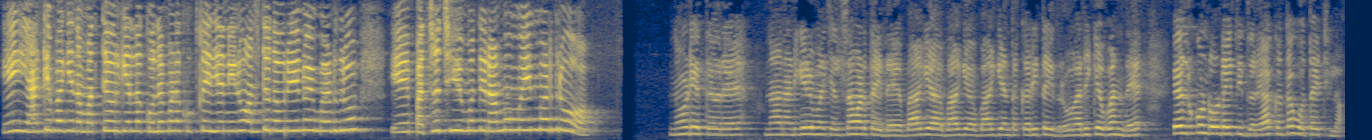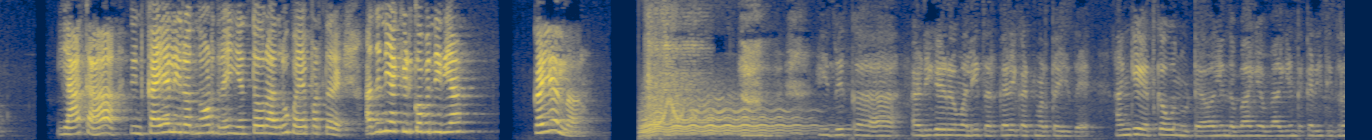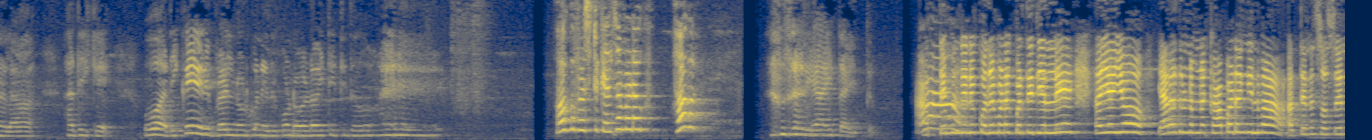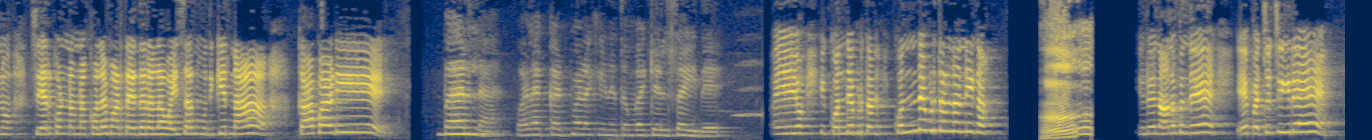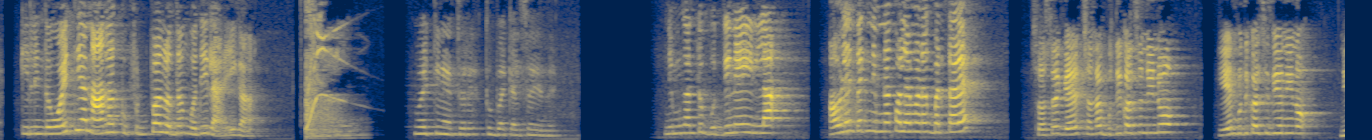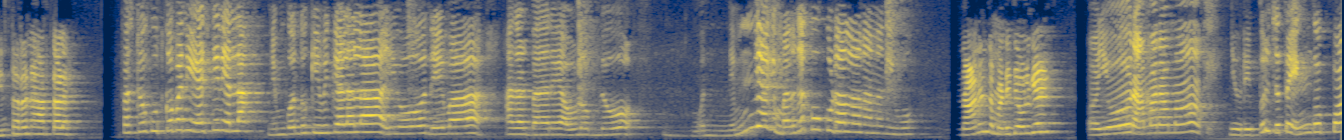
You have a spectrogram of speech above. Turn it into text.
ಏ, ಯಾಕೆ ಬಗ್ಗೆ ನಮ್ಮ ಅತ್ತೆಯವ್ರಿಗೆಲ್ಲ ಕೊಲೆ ಮಾಡಕ್ ಹೋಗ್ತಾ ಇದೀಯ ನೀನು? ಅಂತದವ್ರು ಏನೋ ಮಾಡಿದ್ರು. ಏ ಪಚ್ಚಚ್ಚಿ ಮತ್ತೆ ರಾಮಮ್ಮ ಏನ್ ಮಾಡಿದ್ರು? ನೋಡಿ ಅತ್ತವ್ರೆ ನಾನು ಅಡಿಗೆ ಕೆಲಸ ಮಾಡ್ತಾ ಇದ್ದೆ. ಭಾಗ್ಯ ಭಾಗ್ಯ ಭಾಗ್ಯ ಅಂತ ಕರಿತಾ ಅದಕ್ಕೆ ಬಂದೆ. ಎದ್ರುಕೊಂಡು ಓಡಾಯ್ತಿದ್ದಾರೆ. ಯಾಕಂತ ಗೊತ್ತಾಯ್ತಿಲ್ಲ. ಯಾಕ? ನಿನ್ ಕೈಯಲ್ಲಿ ಇರೋದು ನೋಡಿದ್ರೆ ಎಂತವ್ರಾದ್ರೂ ಭಯ ಪಡ್ತಾರೆ ಅದನ್ನ ಯಾಕೆ ಇಟ್ಕೊ ಬಂದಿದ್ಯಾ? ಕೈಯಲ್ಲ? ಇದಕ್ಕ ಅಡಿಗೆ ರೂಮಲ್ಲಿ ತರಕಾರಿ ಕಟ್ ಮಾಡ್ತಾ ಇದ್ದೆ. ಹಂಗೆ ಎತ್ಕೊಂಡ್ಬಿಟ್ಟೆ ಅವಾಗಿಂದ ಭಾಗ್ಯ ಭಾಗ್ಯ ಅಂತ ಕರಿತಿದ್ರಲ್ಲ ಅದಕ್ಕೆ. ಓ ಅದಕ್ಕೆ ಇವರಿಬ್ಬರಲ್ಲಿ ನೋಡ್ಕೊಂಡು ಎದ್ಕೊಂಡು ಓಡೋಯ್ತಿದ್ದು ಹೋಗು ಫಸ್ಟ್ ಕೆಲಸ ಮಾಡು. ಹೋಗು. ಸರಿ ಆಯ್ತಾಯ್ತು. ಅತ್ತೆ ಮುಂದೆನೇ ಕೊಲೆ ಮಾಡಕ್ ಬರ್ತಿದ್ಯಲ್ಲೇ? ಅಯ್ಯಯ್ಯೋ ಯಾರಾದ್ರೂ ನಮ್ಮನ್ನ ಕಾಪಾಡಂಗಿಲ್ವಾ? ಅತ್ತೆನ ಸೊಸೆನು ಸೇರ್ಕೊಂಡು ನಮ್ಮನ್ನ ಕೊಲೆ ಮಾಡ್ತಾ ಇದಾರಲ್ಲ ವಯಸ್ಸಾದ ಮುದುಕಿರ್ನ? ಕಾಪಾಡಿ! ಬರಲ್ಲ ಒಳಗೆ ಕಟ್ ಮಾಡಕ್ಕೇನೆ ತುಂಬಾ ಕೆಲಸ ಇದೆ. ಅಯ್ಯಯ್ಯೋ ಈಗ ಕೊಂದೇ ಬಿಡ್ತಾಳೆ ಕೊಂದೇ ಬಿಡ್ತಾಳೆ ನಾನೀಗ ಇರೇ ನಾನು ಬಂದೆ. ಏ ಪಚ್ಚಚ್ಚಿಗಿರೇ ಇಲ್ಲಿಂದ ಹೋಯ್ತೀಯ ನಾಲ್ಕು ಫುಟ್ಬಾಲ್ ಓದಂಗೆ ಓದಿಲ್ಲ ಈಗ. ಹೋಯ್ತೀನಿ ಆಯ್ತಾರೆ ತುಂಬಾ ಕೆಲಸ ಇದೆ. ನಿಮ್ಗಂತೂ ಬುದ್ಧಿನೇ ಇಲ್ಲ. ಅವಳೇ ನಿಮ್ನ ಕೊಲೆ ಮಾಡಕ್ ಬರ್ತಾಳೆ? ಸೊಸೆಗೆ ಚೆನ್ನಾಗಿ ಬುದ್ಧಿ ಕಲ್ಸು ನೀನು. ಏನ್ ಬುದ್ಧಿ ಕಲ್ಸಿದ್ಯಾ ನೀನು? ನಿನ್ ತರನೇ ಆಡ್ತಾಳೆ. ಫಸ್ಟ್ ಕೂತ್ಕೊ ಬನ್ನಿ ಹೇಳ್ತೀನಿ ಎಲ್ಲ. ನಿಮ್ಗೊಂದು ಕಿವಿ ಕೇಳಲ್ಲ. ಅಯ್ಯೋ ದೇವಾ. ಅದ್ರಲ್ಲಿ ಬೇರೆ ಅವಳೊಬ್ಳು. ಒಂದ್ ನೆಮ್ಮದಿಯಾಗಿ ಮಲಗಕ್ಕೂ ಕೊಡಲ್ಲ ನಾನು ನೀವು. ನಾನೆಂತ ಮಾಡಿದ್ದೆ ಅವಳಿಗೆ? ಅಯ್ಯೋ ರಾಮ ರಾಮ ಇವರಿಬ್ಬರ ಜೊತೆ ಹೆಂಗಪ್ಪ?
